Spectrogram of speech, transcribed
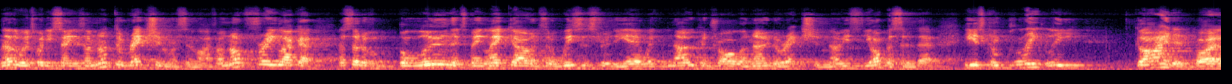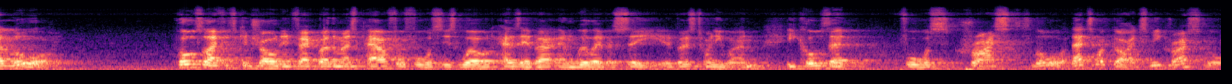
In other words, what he's saying is, I'm not directionless in life. I'm not free like a, a sort of balloon that's been let go and sort of whizzes through the air with no control or no direction. No, he's the opposite of that. He is completely guided by a law. Paul's life is controlled, in fact, by the most powerful force this world has ever and will ever see. In verse 21, he calls that force Christ's law. That's what guides me, Christ's law.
